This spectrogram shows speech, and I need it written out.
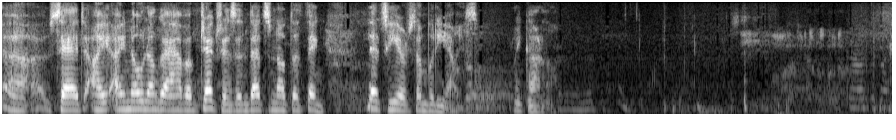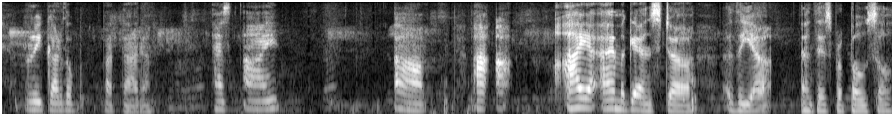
uh, said, I, I no longer have objections, and that's not the thing. Let's hear somebody else. Ricardo. Ricardo Patara. As I, uh, I, I, I am against uh, the uh, this proposal,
